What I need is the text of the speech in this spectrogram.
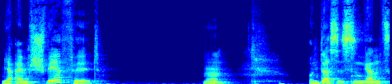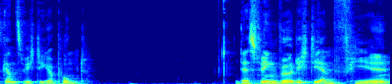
ja, einem schwerfällt. Ne? Und das ist ein ganz, ganz wichtiger Punkt. Deswegen würde ich dir empfehlen,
